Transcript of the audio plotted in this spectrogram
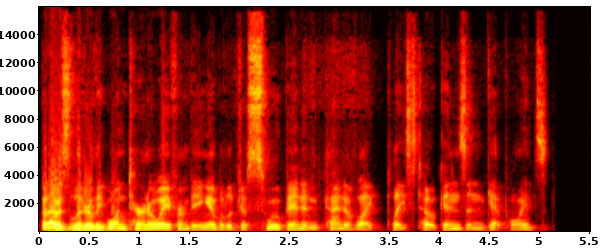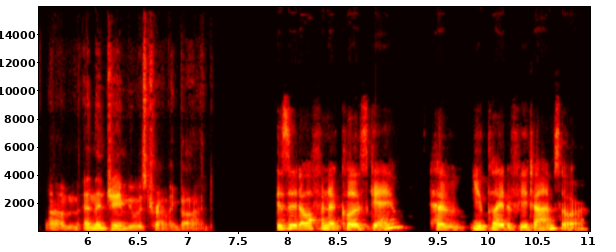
But I was literally one turn away from being able to just swoop in and kind of like place tokens and get points. Um, and then Jamie was trailing behind. Is it often a close game? Have you played a few times or?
